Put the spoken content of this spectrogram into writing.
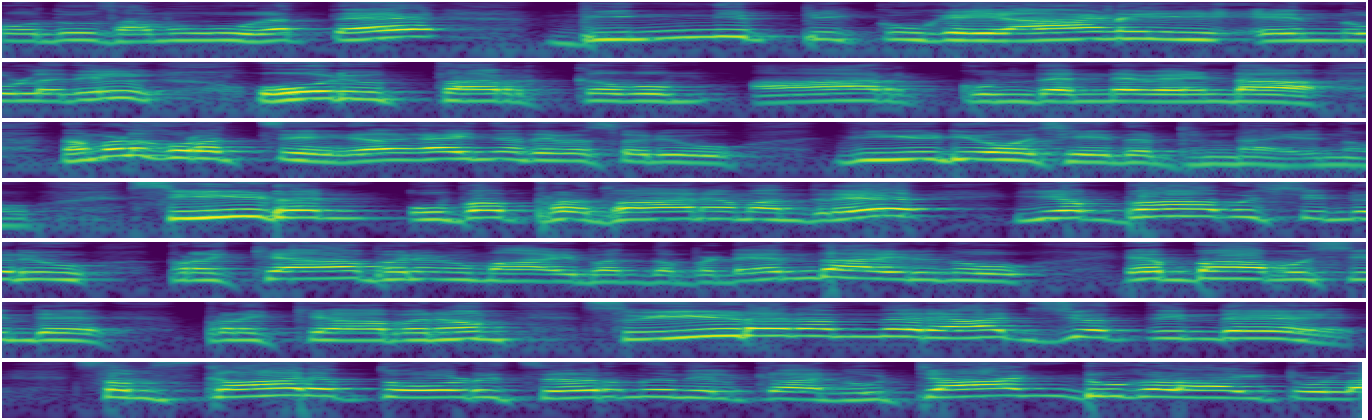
പൊതുസമൂഹത്തെ ഭിന്നിപ്പിക്കുകയാണ് എന്നുള്ളതിൽ ഒരു തർക്കവും ആർക്കും തന്നെ വേണ്ട. നമ്മൾ കുറച്ച് കഴിഞ്ഞ ദിവസം ഒരു വീഡിയോ ചെയ്തിട്ടുണ്ടായിരുന്നു. സ്വീഡൻ ഉപപ്രധാനമന്ത്രി എബാബുഷിന്റെ ഒരു പ്രഖ്യാപനവുമായി ബന്ധപ്പെട്ട് എന്തായിരുന്നു? എബാബുഷിന്റെ പ്രഖ്യാപനം സ്വീഡൻ എന്ന രാജ്യത്തിന്റെ സംസ്കാരത്തോട് ചേർന്ന് നിൽക്കാൻ നൂറ്റാണ്ടുകളായിട്ടുള്ള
